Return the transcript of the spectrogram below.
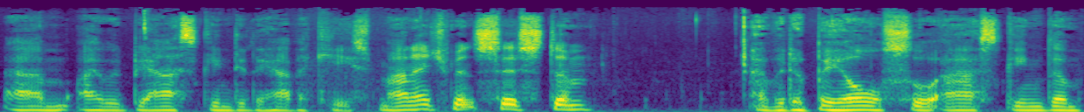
Um, I would be asking, do they have a case management system? I would be also asking them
